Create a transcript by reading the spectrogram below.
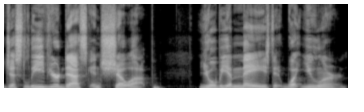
Just leave your desk and show up. You will be amazed at what you learn.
